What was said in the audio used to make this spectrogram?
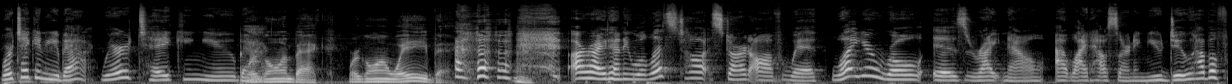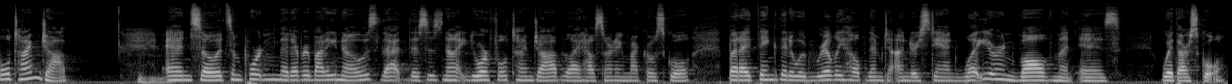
We're taking you back. We're taking you back. We're going back. We're going way back. All right, honey. Well, let's ta- start off with what your role is right now at Lighthouse Learning. You do have a full time job. Mm-hmm. And so it's important that everybody knows that this is not your full time job, the Lighthouse Learning Micro School, but I think that it would really help them to understand what your involvement is with our school.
